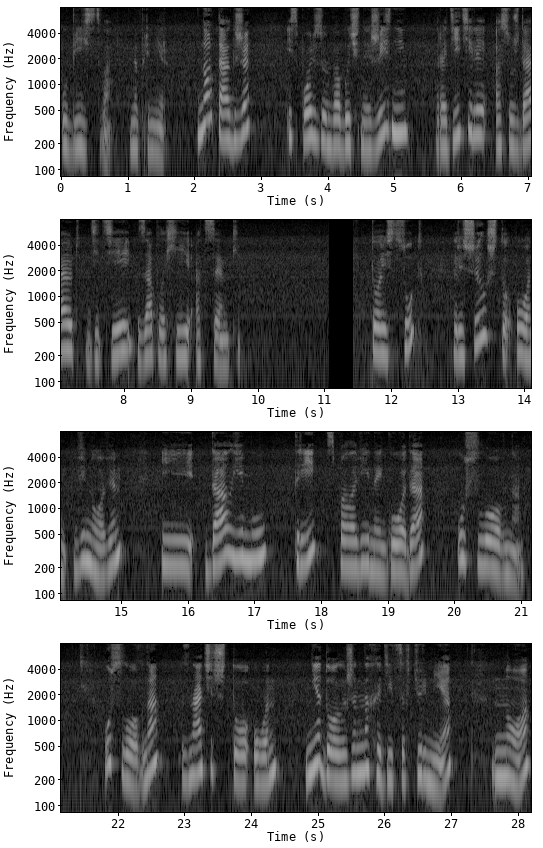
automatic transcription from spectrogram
убийство, например. Но также используем в обычной жизни родители осуждают детей за плохие оценки. То есть суд решил, что он виновен и дал ему три с половиной года условно. Условно значит, что он не должен находиться в тюрьме, но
